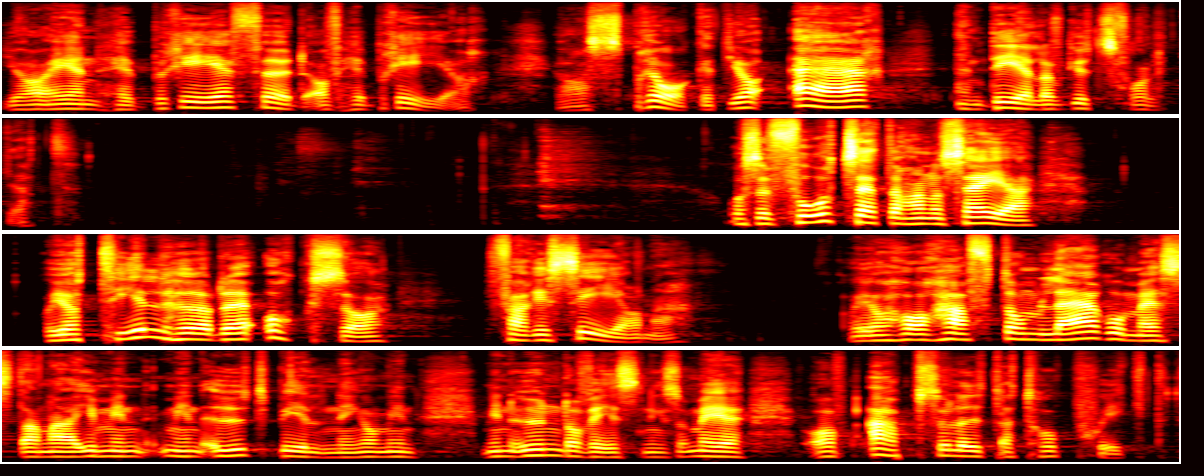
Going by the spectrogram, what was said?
jag är en hebré född av hebreer. Jag har språket, jag är en del av Guds folket. Och så fortsätter han att säga, och jag tillhörde också fariseerna. Och jag har haft de läromästarna i min, min utbildning och min, min undervisning som är av absoluta toppskikt.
